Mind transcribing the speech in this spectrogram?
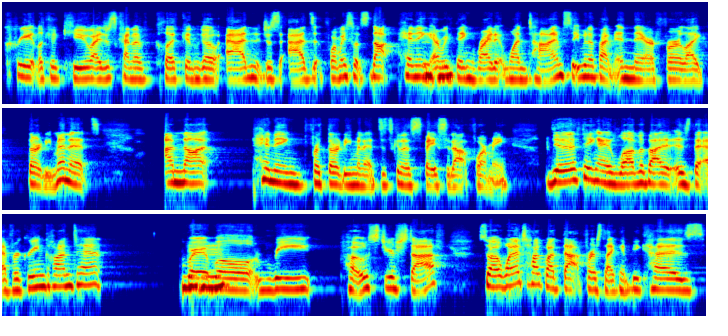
create like a queue. I just kind of click and go add and it just adds it for me. So it's not pinning mm-hmm. everything right at one time. So even if I'm in there for like 30 minutes, I'm not pinning for 30 minutes. It's going to space it out for me. The other thing I love about it is the evergreen content where mm-hmm. it will repost your stuff. So I want to talk about that for a second because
